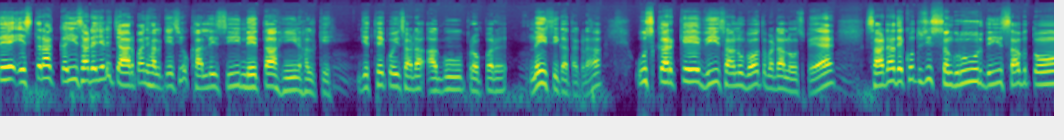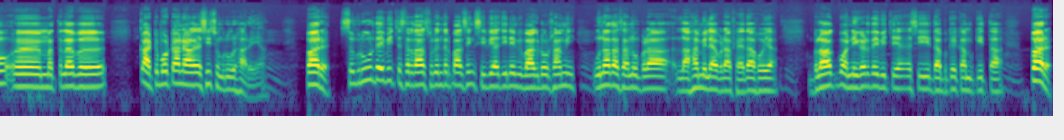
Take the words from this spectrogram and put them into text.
ਤੇ ਇਸ ਤਰ੍ਹਾਂ ਕਈ ਸਾਡੇ ਜਿਹੜੇ 4-5 ਹਲਕੇ ਸੀ ਉਹ ਖਾਲੀ ਸੀ ਨੇਤਾਹੀਣ ਹਲਕੇ ਜਿੱਥੇ ਕੋਈ ਸਾਡਾ ਆਗੂ ਪ੍ਰੋਪਰ ਨਹੀਂ ਸੀਗਾ ਤਕੜਾ ਉਸ ਕਰਕੇ ਵੀ ਸਾਨੂੰ ਬਹੁਤ ਵੱਡਾ ਲੋਸ ਪਿਆ। ਸਾਡਾ ਦੇਖੋ ਤੁਸੀਂ ਸੰਗਰੂਰ ਦੀ ਸਭ ਤੋਂ ਮਤਲਬ ਘੱਟ ਵੋਟਾਂ ਨਾਲ ਅਸੀਂ ਸੰਗਰੂਰ ਹਾਰੇ ਹਾਂ। ਪਰ ਸੰਗਰੂਰ ਦੇ ਵਿੱਚ ਸਰਦਾਰ ਸੁਰਿੰਦਰਪਾਲ ਸਿੰਘ ਸਿਵਿਆ ਜੀ ਨੇ ਵਿਭਾਗ ਡੋਰ ਸ਼ਾਮੀ ਉਹਨਾਂ ਦਾ ਸਾਨੂੰ ਬੜਾ ਲਾਹਾ ਮਿਲਿਆ ਬੜਾ ਫਾਇਦਾ ਹੋਇਆ। ਬਲਾਕ ਭਵਾਨੀਗੜ੍ਹ ਦੇ ਵਿੱਚ ਅਸੀਂ ਦੱਬ ਕੇ ਕੰਮ ਕੀਤਾ। ਪਰ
